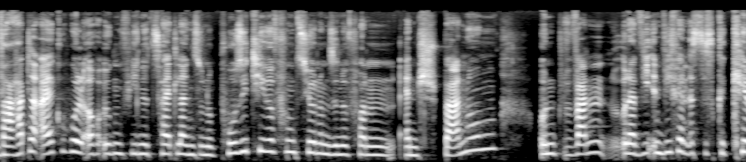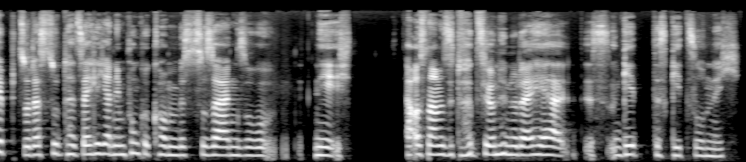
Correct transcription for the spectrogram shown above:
war, hatte Alkohol auch irgendwie eine Zeit lang so eine positive Funktion im Sinne von Entspannung? Und wann oder wie inwiefern ist das gekippt, sodass du tatsächlich an den Punkt gekommen bist zu sagen, so, nee, ich Ausnahmesituation hin oder her, es geht, das geht so nicht.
